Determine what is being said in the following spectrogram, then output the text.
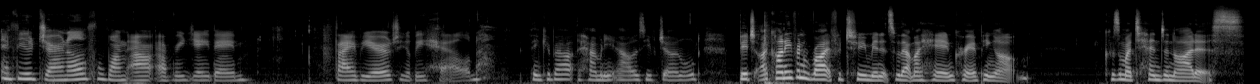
If you journal for one hour every day, babe, five years, you'll be held. Think about how many hours you've journaled. Bitch, I can't even write for two minutes without my hand cramping up because of my tendonitis.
